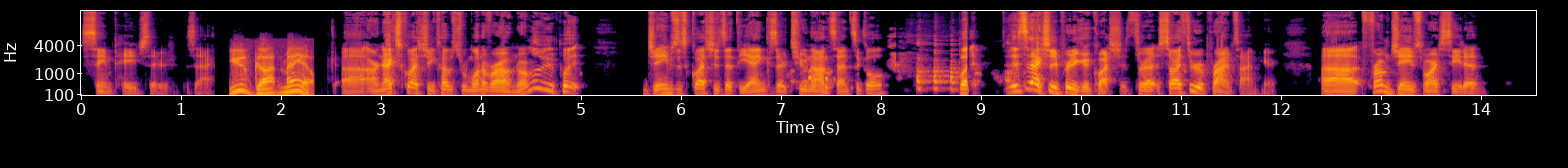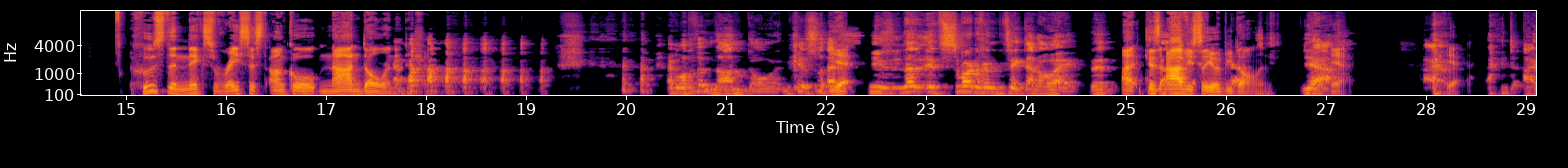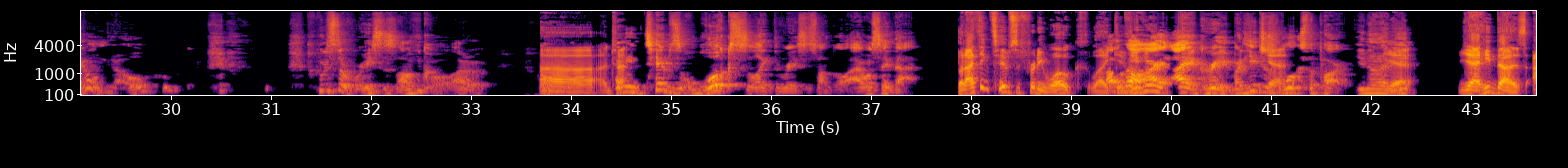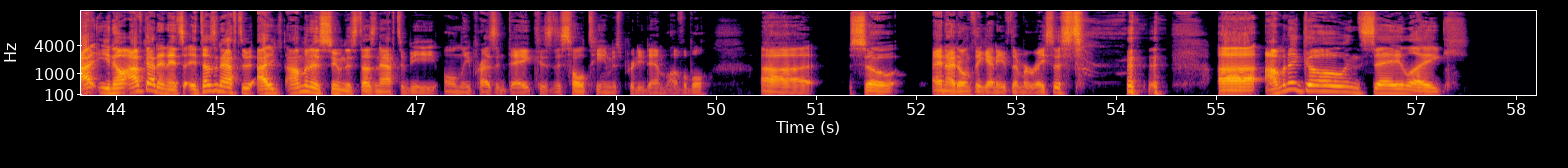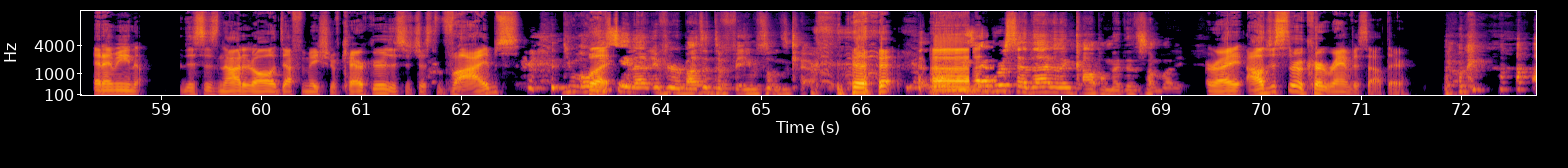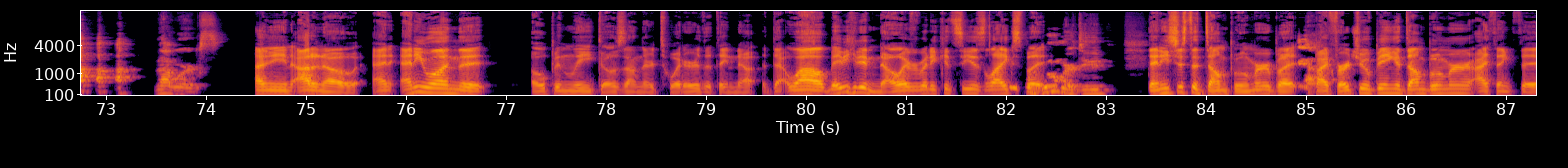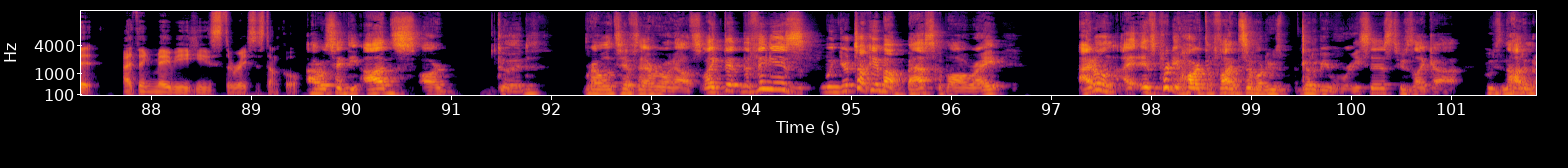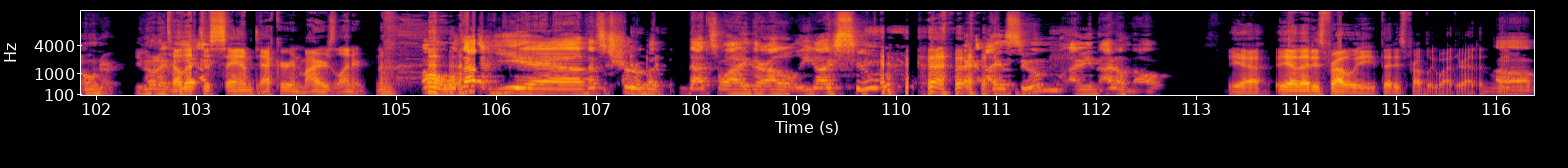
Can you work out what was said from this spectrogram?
same page there, Zach. You've got mail. Uh, our next question comes from one of our own. Normally we put James's questions at the end because they're too nonsensical. But this is actually a pretty good question. So I threw it prime time here. Uh, from James Marcita, who's the Knicks racist uncle non Dolan edition? I love the non-Dolan because Yeah. it's smart of him to take that away. Because obviously it would be Dolan. yeah, Yeah. I, Yeah. I, I don't know who's the racist uncle. I don't. Uh, I mean, Tibbs looks like the racist uncle. I will say that. But I think Tibbs is pretty woke. Like, oh no, you hear- I, I agree, but he just Yeah. looks the part. You know what I yeah. mean? Yeah, he does. I, you know, I've got an answer. It doesn't have to. I, I'm going to assume this doesn't have to be only present day because this whole team is pretty damn lovable. Uh, so, and I don't think any of them are racist. uh, I'm going to go and say like, and I mean, this is not at all a defamation of character. This is just vibes. You always But- say that if you're about to defame someone's character. Uh, Nobody's ever said that and then complimented somebody. right? I'll just throw Kurt Rambis out there. that works. I mean, I don't know. And anyone that openly goes on their Twitter that they know that well, maybe he didn't know everybody could see his likes, but Boomer, dude. then he's just a dumb boomer. But Yeah. by virtue of being a dumb boomer, I think that I think maybe he's the racist uncle. I would say the odds are good relative to everyone else. Like the, the thing is, when you're talking about basketball, right? I don't. I, it's pretty hard to find someone who's going to be racist, who's like a who's not an owner. You know what I Tell mean? Tell that to Sam Dekker and Meyers Leonard. oh well, that yeah, that's true, but that's why they're out of the league. I assume. I assume. I mean, I don't know. yeah, yeah, that is probably that is probably why they're out of the league. Uh,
